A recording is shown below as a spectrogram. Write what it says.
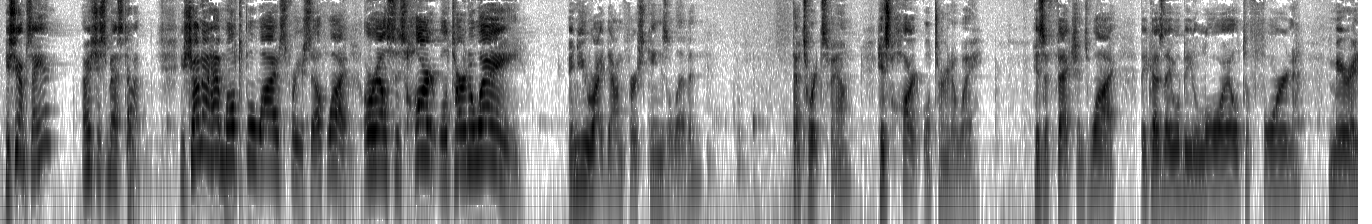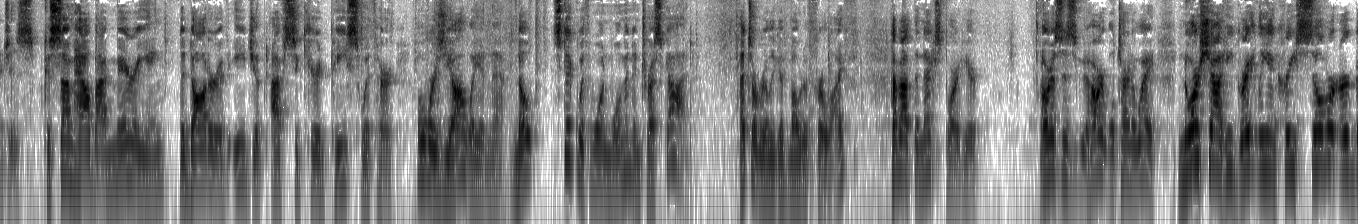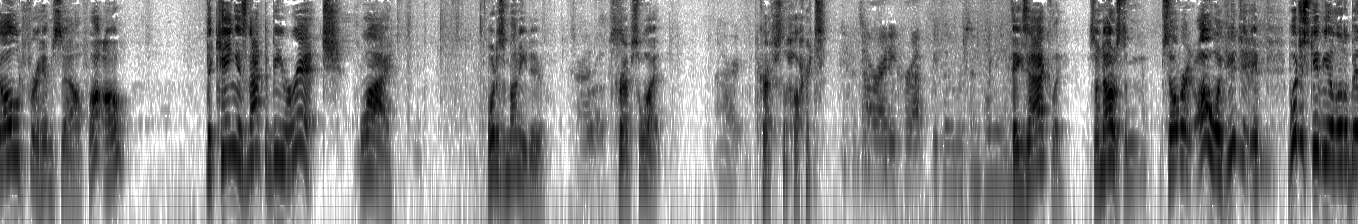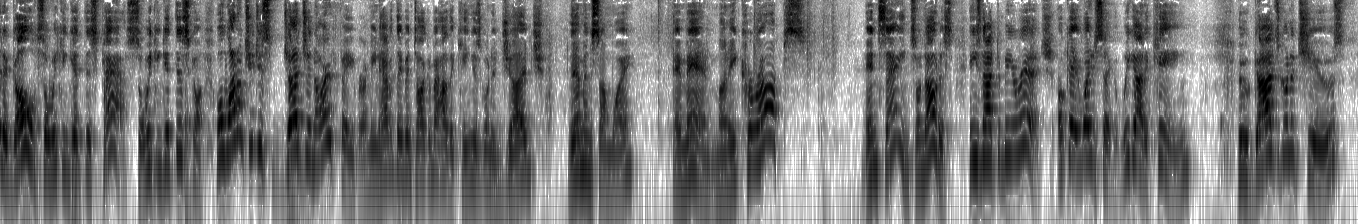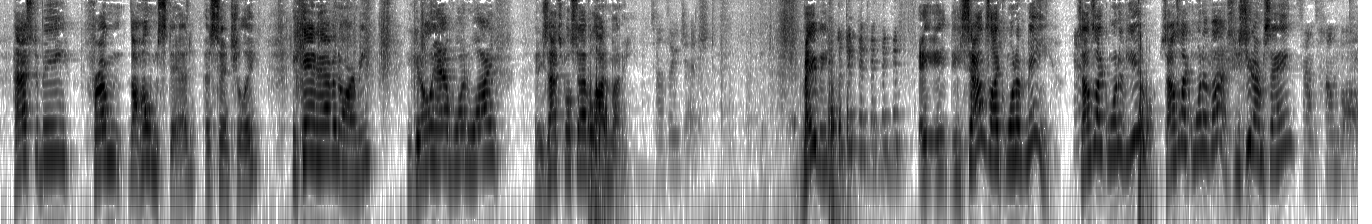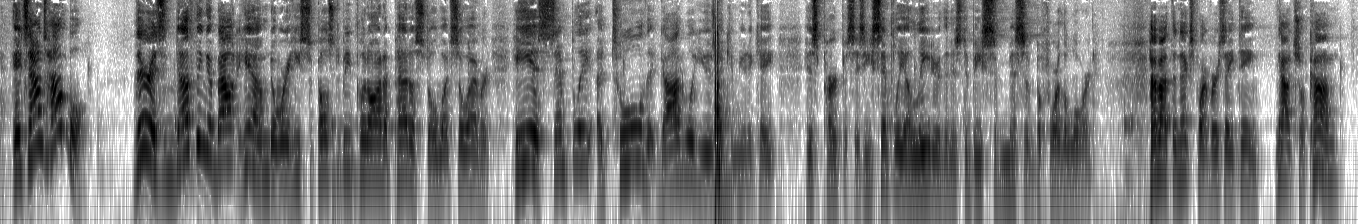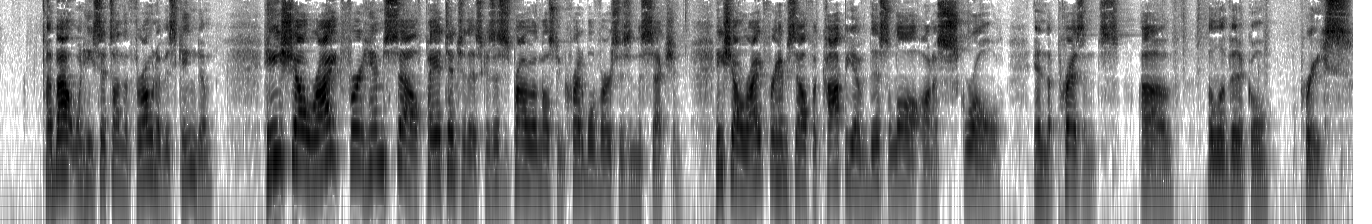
You see what I'm saying? I mean, it's just messed up. You shall not have multiple wives for yourself. Why? Or else his heart will turn away. And you write down 1 Kings 11. That's where it's found. His heart will turn away. His affections. Why? Because they will be loyal to foreign marriages. Because somehow by marrying the daughter of Egypt, I've secured peace with her. Well, where's Yahweh in that? Nope. Stick with one woman and trust God. That's a really good motive for life. How about the next part here? Or his heart will turn away. Nor shall he greatly increase silver or gold for himself. Uh oh. The king is not to be rich. Why? What does money do? Corrupts. Corrupts what? Alright. Corrupts the heart. It's already corrupt because we're sinful beings. Exactly. So notice the silver. Oh, if you if we'll just give you a little bit of gold so we can get this passed, so we can get this going. Well, why don't you just judge in our favor? I mean, haven't they been talking about how the king is going to judge them in some way? And man, money corrupts. Insane. So notice he's not to be rich. Okay, wait a second. We got a king who God's going to choose has to be from the homestead essentially. He can't have an army. He can only have one wife, and he's not supposed to have a lot of money. Sounds like a judge. Maybe. He- sounds like one of me. Sounds like one of you. Sounds like one of us. You see what I'm saying? Sounds humble. It sounds humble. There is nothing about him to where he's supposed to be put on a pedestal whatsoever. He is simply a tool that God will use to communicate his purposes. He's simply a leader that is to be submissive before the Lord. How about the next part, verse 18? Now it shall come about when he sits on the throne of his kingdom, he shall write for himself, pay attention to this because this is probably one of the most incredible verses in this section. He shall write for himself a copy of this law on a scroll in the presence of the Levitical priests.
